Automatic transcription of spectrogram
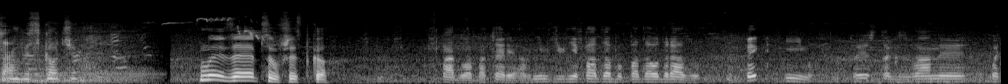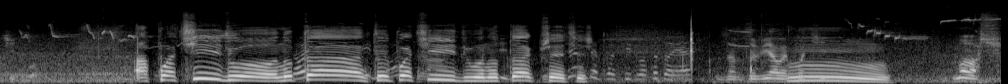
Sam wyskoczył. No i zepsuł wszystko. Spadła bateria, a w nim dziwnie pada, bo pada od razu. Pyk i nie ma. To jest tak zwany płacidło. A płacidło, no tak, to płacidło, no tak przecież. Co to jest? Zardzewiałe płacidło. Mm, Moś.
